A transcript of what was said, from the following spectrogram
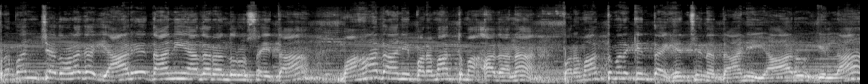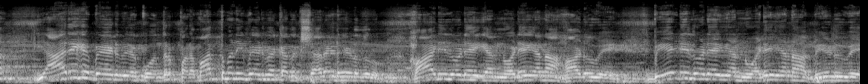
ಪ್ರಪಂಚದೊಳಗ ಯಾರೇ ದಾನಿ ಆದರಂದರೂ ಸಹಿತ ಮಹಾದಾನಿ ಪರಮಾತ್ಮ ಆದಾನ ಪರಮಾತ್ಮನಕ್ಕಿಂತ ಹೆಚ್ಚಿನ ದಾನಿ ಯಾರು ಇಲ್ಲ. ಯಾರಿಗೆ ಬೇಡಬೇಕು ಅಂದ್ರೆ ಪರಮಾತ್ಮನಿಗೆ ಬೇಡ್ಬೇಕು. ಅದಕ್ಕೆ ಶರಣ ಹೇಳಿದ್ರು ಹಾಡಿದೊಡೆ ಎನ್ ಒಡೆಯನ ಹಾಡುವೆ ಬೇಡಿದೊಡೆ ಎನ್ ಒಡೆಯನ ಬೇಡುವೆ,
